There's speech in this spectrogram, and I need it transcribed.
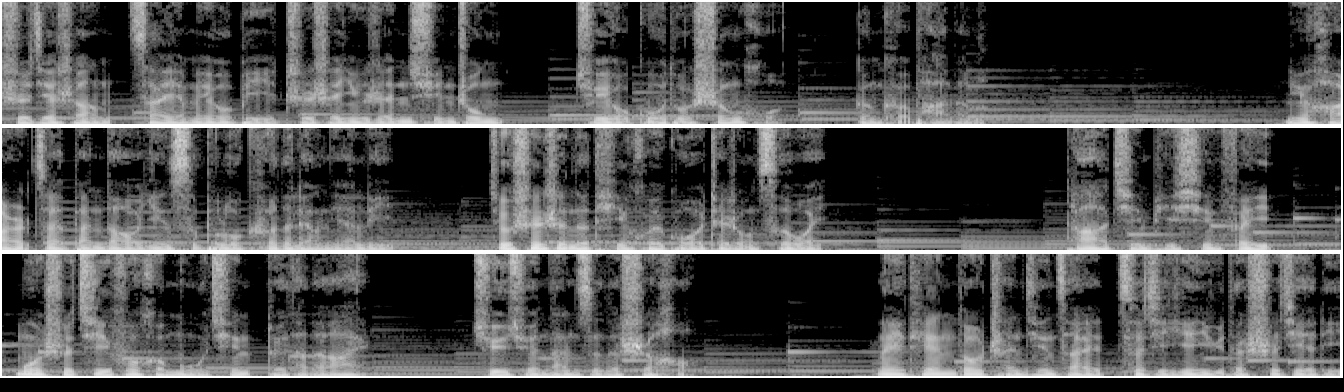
世界上再也没有比置身于人群中却又孤独生活更可怕的了。女孩在搬到因斯布鲁克的两年里，就深深的体会过这种滋味。她紧闭心扉，漠视继父和母亲对她的爱，拒绝男子的示好，每天都沉浸在自己阴郁的世界里，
